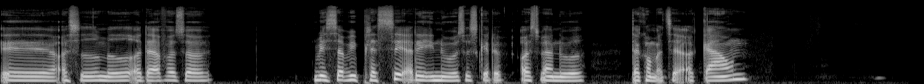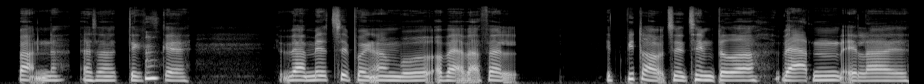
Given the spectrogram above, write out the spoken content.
øh, at sidde med, og derfor så, hvis så vi placerer det i noget, så skal det også være noget, der kommer til at gavne børnene. Altså, det mm. skal være med til på en eller anden måde at være i hvert fald et bidrag til, til en bedre verden, eller øh,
